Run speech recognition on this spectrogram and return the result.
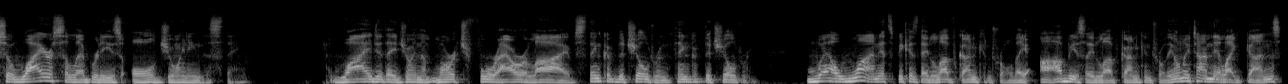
So, why are celebrities all joining this thing? Why do they join the March for Our Lives? Think of the children, think of the children. Well, one, it's because they love gun control. They obviously love gun control. The only time they like guns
